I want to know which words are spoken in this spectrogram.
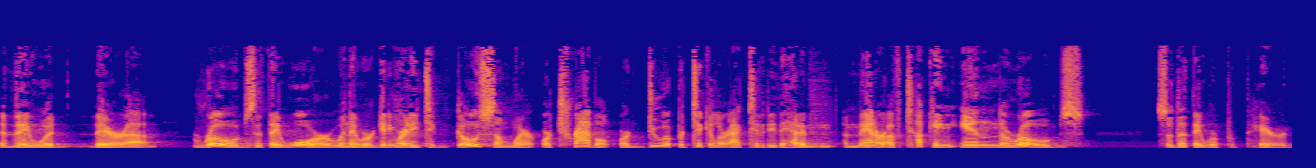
they would, their, uh, robes that they wore when they were getting ready to go somewhere or travel or do a particular activity. They had a, a, manner of tucking in the robes so that they were prepared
